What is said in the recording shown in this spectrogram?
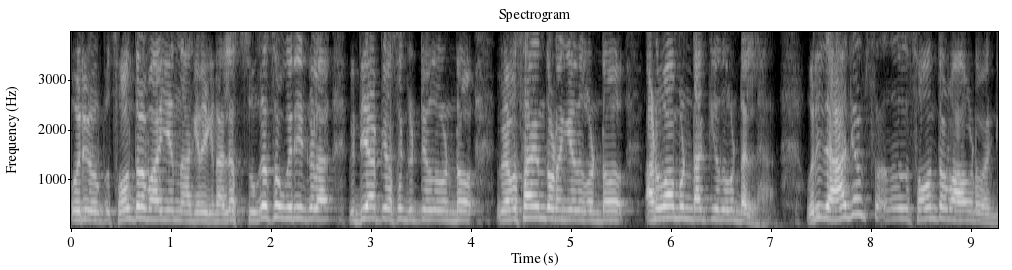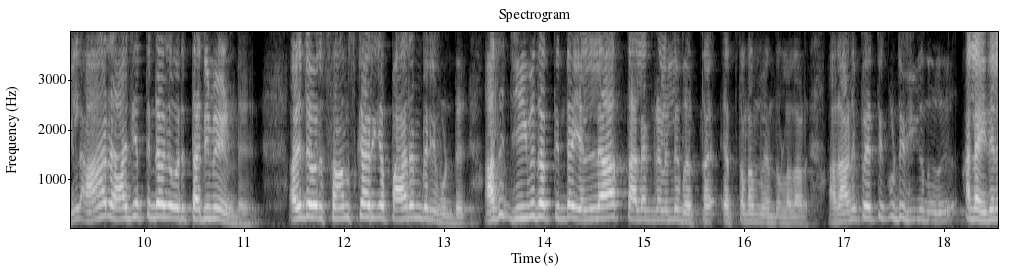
ഒരു സ്വതന്ത്രമായി എന്ന് ആഗ്രഹിക്കണം അല്ല സുഖ സൗകര്യങ്ങൾ വിദ്യാഭ്യാസം കിട്ടിയത് കൊണ്ടോ വ്യവസായം തുടങ്ങിയത് കൊണ്ടോ അണുവാമുണ്ടാക്കിയത് കൊണ്ടല്ല ഒരു രാജ്യം സ്വ- സ്വതന്ത്രമാവണമെങ്കിൽ ആ രാജ്യത്തിന്റെ ഒരു തനിമയുണ്ട്. അതിന്റെ ഒരു സാംസ്കാരിക പാരമ്പര്യമുണ്ട്. അത് ജീവിതത്തിന്റെ എല്ലാ തലങ്ങളിലും എത്ത എത്തണം എന്നുള്ളതാണ്. അതാണ് അതാണിപ്പോൾ എത്തിക്കൊണ്ടിരിക്കുന്നത്. അല്ല ഇതിൽ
